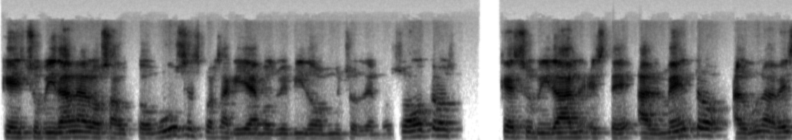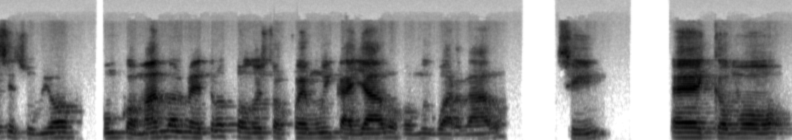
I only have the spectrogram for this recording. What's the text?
que subirán a los autobuses, cosa que ya hemos vivido muchos de nosotros, que subirán este, al metro. Alguna vez se subió un comando al metro, todo esto fue muy callado, fue muy guardado, ¿sí? Eh, como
